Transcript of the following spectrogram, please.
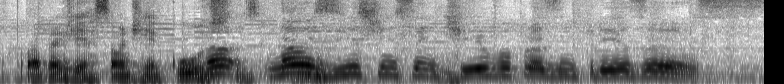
A própria gestão de recursos? Não, não existe incentivo para as empresas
